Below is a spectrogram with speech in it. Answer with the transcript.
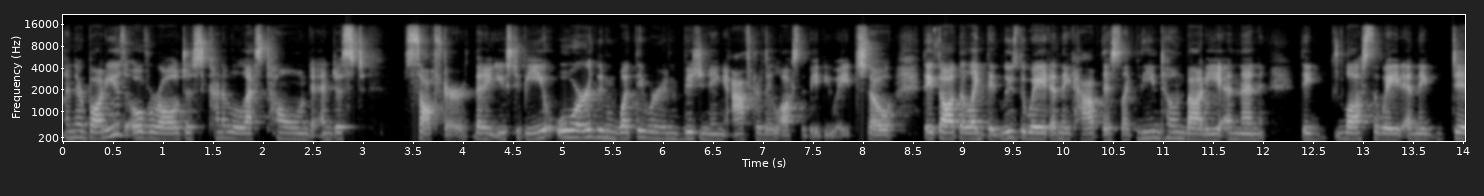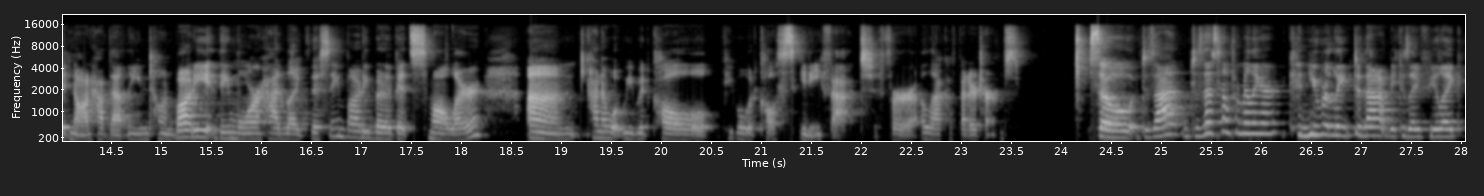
And their body is overall just kind of less toned and just softer than it used to be or than what they were envisioning after they lost the baby weight. So they thought that like they'd lose the weight and they'd have this like lean tone body and then they lost the weight and they did not have that lean tone body. They more had like the same body but a bit smaller. Um kind of what we would call people would call skinny fat for a lack of better terms. So does that does that sound familiar? Can you relate to that? Because I feel like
